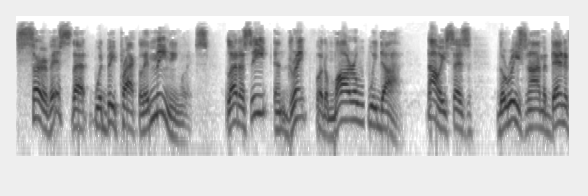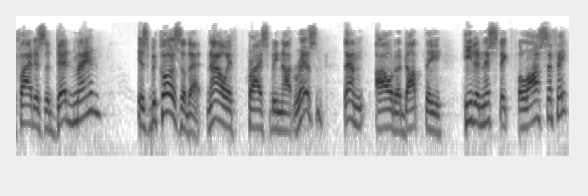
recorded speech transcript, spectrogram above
service that would be practically meaningless. Let us eat and drink, for tomorrow we die. Now he says, the reason I'm identified as a dead man is because of that. Now, if Christ be not risen, then I ought to adopt the hedonistic philosophy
